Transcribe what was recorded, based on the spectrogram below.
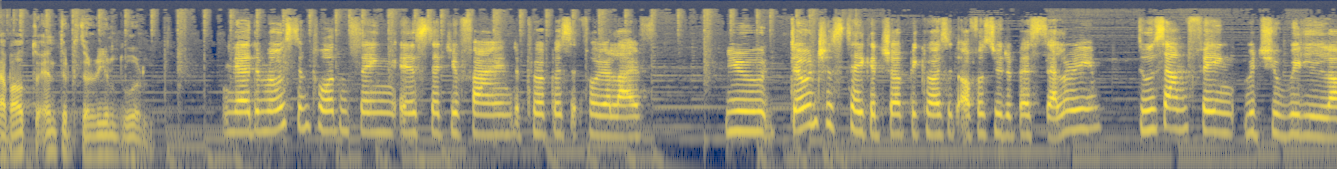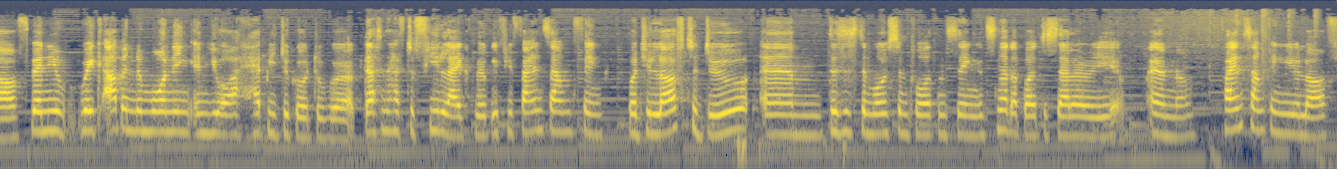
about to enter the real world? Yeah, the most important thing is that you find a purpose for your life. You don't just take a job because it offers you the best salary do something which you really love. When you wake up in the morning and you are happy to go to work, doesn't have to feel like work. If you find something what you love to do, um, this is the most important thing. It's not about the salary. I don't know. Find something you love.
